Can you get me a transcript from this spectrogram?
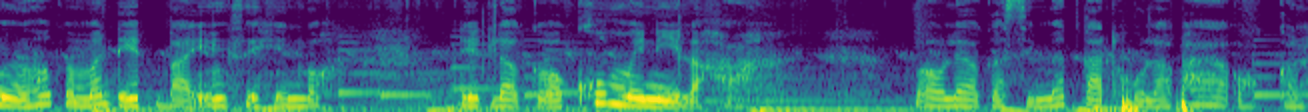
มือเขาก็มาเด็ดใบเองสิเห็นบ่เด็ดแล้วก็เอาคุ้มไว้นี่ล่ะค่ะเบาแล้วก็สิมาตัดโหระพาออกก่อน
